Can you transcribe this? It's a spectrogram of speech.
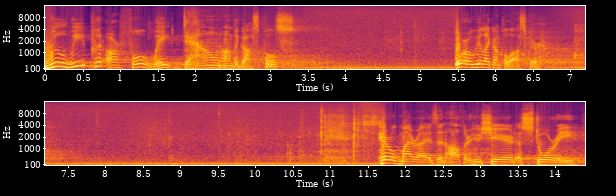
Will we put our full weight down on the Gospels? Or are we like Uncle Oscar? Harold Myra is an author who shared a story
